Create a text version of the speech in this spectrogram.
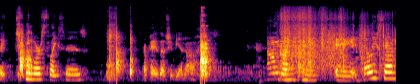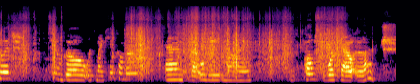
like two more slices. Okay, that should be enough. Now I'm going to make a deli sandwich to go with my cucumbers, and that will be my post-workout lunch.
